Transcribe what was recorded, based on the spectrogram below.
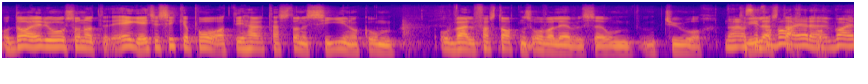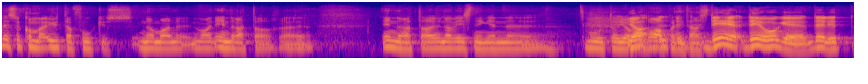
Og da er det jo sånn at Jeg er ikke sikker på at de her testene sier noe om velferdsstatens overlevelse om 20 år. Nei, altså, hva, er det, hva, er det, som kommer ut av fokus når man, man innretter, uh, innretter, undervisningen uh, mot å jobbe ja, bra på de testene? Det, det, er, det er litt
